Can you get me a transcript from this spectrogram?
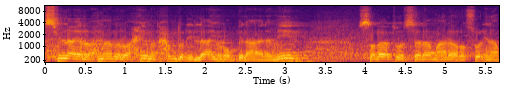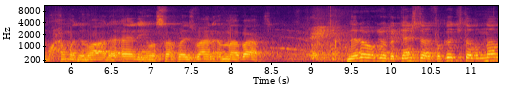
Bismillahirrahmanirrahim. Elhamdülillahi Rabbil alemin. Salatu ve selamu ala Resulina Muhammedin ve ala alihi ve sahbihi ecma'in emma ba'd. Nereye okuyorduk gençler? Fıkıh kitabından.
